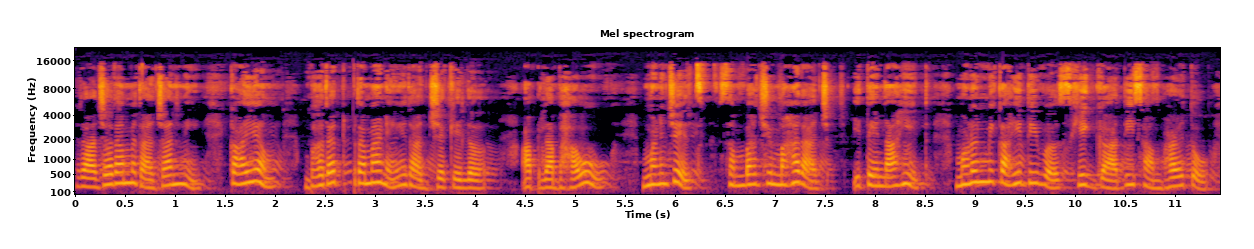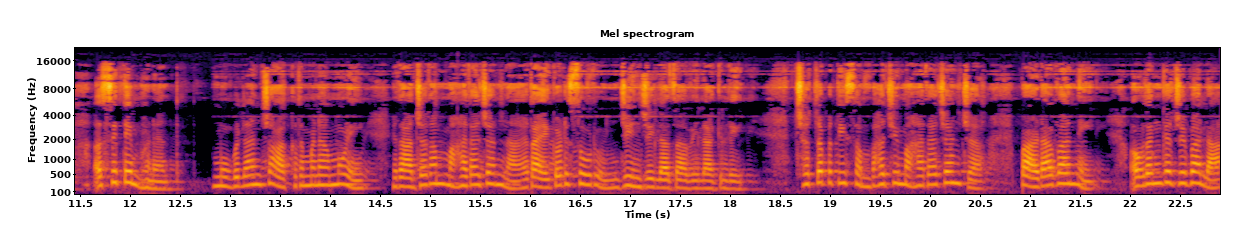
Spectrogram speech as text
राजाराम राजांनी कायम भरतप्रमाणे राज्य केलं. आपला भाऊ म्हणजेच संभाजी महाराज इथे नाहीत म्हणून मी काही दिवस ही गादी सांभाळतो असे ते म्हणत मुघलांच्या आक्रमणामुळे राजाराम महाराजांना रायगड सोडून जिंजीला जावे लागले. छत्रपती संभाजी महाराजांच्या पाडावाने औरंगजेबाला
